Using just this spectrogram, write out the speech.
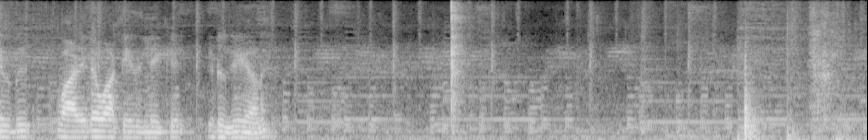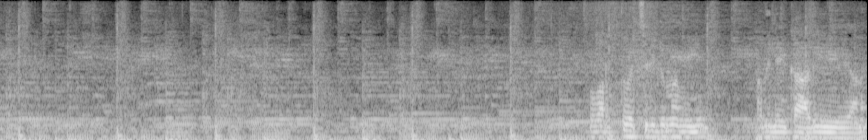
ഇത് വാഴയില വാട്ടിയതിലേക്ക് ഇടുകയാണ്. വറുത്ത് വച്ചിരിക്കുന്ന മീൻ അതിലേക്ക് ആഡ് ചെയ്യുകയാണ്.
